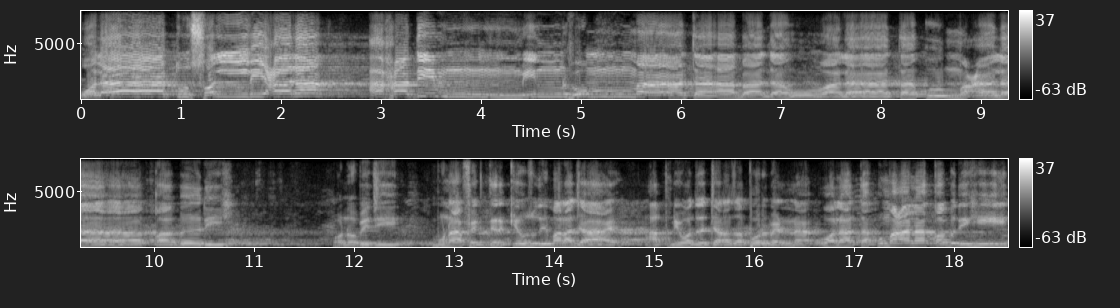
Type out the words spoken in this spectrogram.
ওলা তু আহাদিম আলা যদি মারা যায়, আপনি ওদের জানাজা পড়বেন না। ওয়ালা তাকুম আলা কবরিহি,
